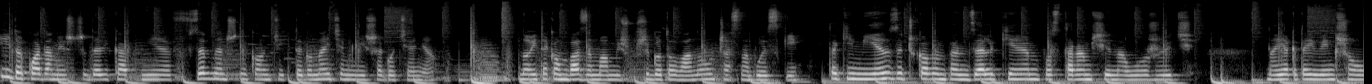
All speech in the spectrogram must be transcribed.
I dokładam jeszcze delikatnie w zewnętrzny kącik tego najciemniejszego cienia. No i taką bazę mam już przygotowaną, czas na błyski. Takim języczkowym pędzelkiem postaram się nałożyć na jak największą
